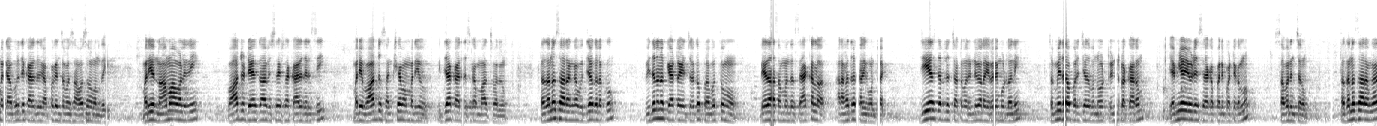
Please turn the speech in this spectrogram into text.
మరియు అభివృద్ధి కార్యదర్శికి అప్పగించవలసిన అవసరం ఉంది మరియు నామావళిని వార్డు డేటా విశ్లేషణ కార్యదర్శి మరియు వార్డు సంక్షేమం మరియు విద్యా కార్యదర్శిగా మార్చవలను. తదనుసారంగా ఉద్యోగులకు విధులను కేటాయించడానికి ప్రభుత్వము లేదా సంబంధిత శాఖల అర్హతలు కలిగి ఉంటాయి. జిఎస్డబ్ల్యూ చట్టం రెండు వేల ఇరవై మూడులోని తొమ్మిదవ పరిచ్ఛేద నోట్ రెండు ప్రకారం ఎంఏయుడి శాఖ పని పట్టికలను సవరించను. తదనుసారంగా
